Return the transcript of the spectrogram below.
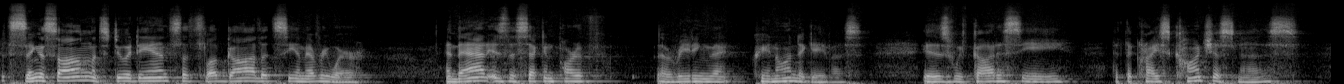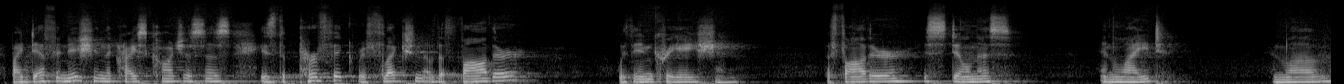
Let's sing a song, let's do a dance, let's love God, let's see Him everywhere. And that is the second part of the reading that Kriyananda gave us, is we've got to see that the Christ consciousness by definition, the Christ consciousness is the perfect reflection of the Father within creation. The Father is stillness and light and love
